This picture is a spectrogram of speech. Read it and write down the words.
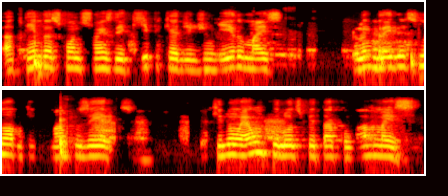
atenda as condições da equipe, que é de dinheiro, mas eu lembrei desse nome, que é Marcos Ericsson, que não é um piloto espetacular, mas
